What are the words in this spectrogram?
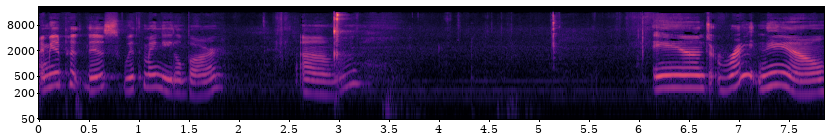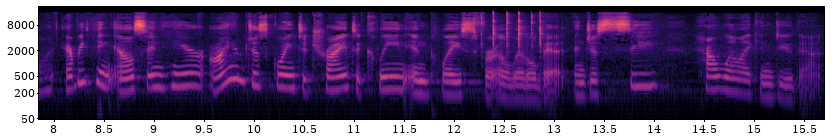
I'm going to put this with my needle bar. Um, and right now, everything else in here, I am just going to try to clean in place for a little bit and just see how well I can do that.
